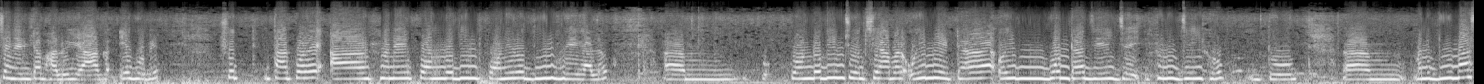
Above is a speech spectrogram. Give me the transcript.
চ্যানেলটা ভালোই এগোবে। সত্যি তারপরে মানে পনেরো দিন পনেরো দিন হয়ে গেল। পনেরো দিন চলছে, আবার ওই মেয়েটা, ওই বোনটা যেই মানে যেই হোক, তো মানে দু মাস,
